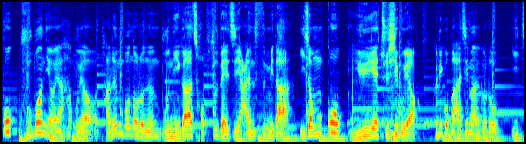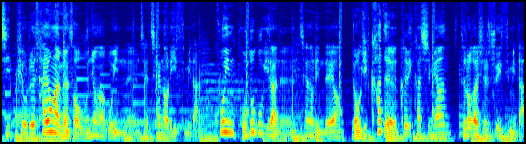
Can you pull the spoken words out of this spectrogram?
꼭 9번이어야 하고요. 다른 번호로는 문의가 접수되지 않습니다. 이 점 꼭 유의해 주시고요. 그리고 마지막으로 이 지표를 사용하면서 운영하고 있는 제 채널이 있습니다. 코인 보도국이라는 채널인데요. 여기 카드 클릭하시면 들어가실 수 있습니다.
